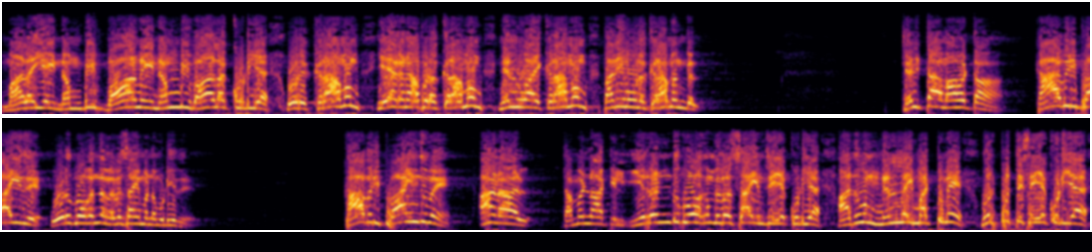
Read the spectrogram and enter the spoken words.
மழையை நம்பி வானை நம்பி வாழக்கூடிய ஒரு கிராமம் ஏகனாபுரம் கிராமம் நெல்வாய் கிராமம் பதிமூணு கிராமங்கள். டெல்டா மாவட்டம் காவிரி பாயுது ஒரு போகம் தான் விவசாயம் பண்ண முடியுது. காவிரி பாய்ந்துமே ஆனால் தமிழ்நாட்டில் இரண்டு போகம் விவசாயம் செய்யக்கூடிய அதுவும் நெல்லை மட்டுமே உற்பத்தி செய்யக்கூடிய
